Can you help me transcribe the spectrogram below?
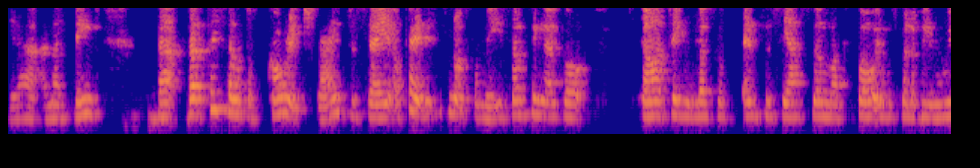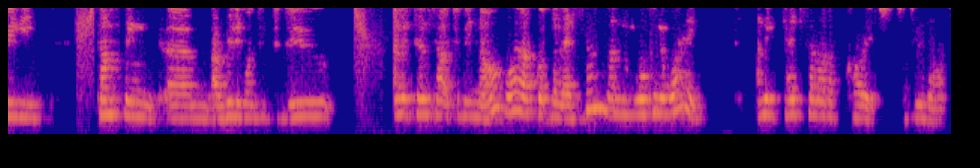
Yeah, and I think that that takes a lot of courage, right? To say, okay, this is not for me. It's something I got started with lots of enthusiasm. I thought it was going to be really something um, I really wanted to do, and it turns out to be no. Well, I've got the lesson and I'm walking away, and it takes a lot of courage to do that.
